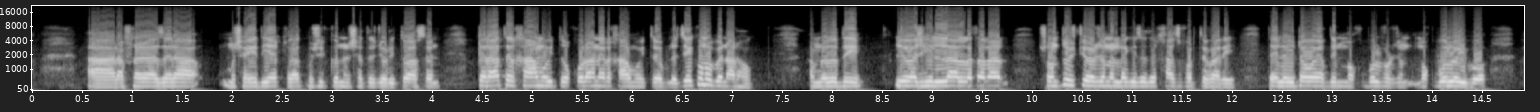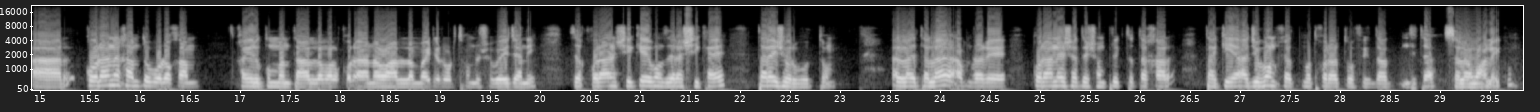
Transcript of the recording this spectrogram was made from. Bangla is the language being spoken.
আর আপনারা যারা মুশাহিদিয়া কেরাত প্রশিক্ষণের সাথে জড়িত আছেন। কেরাতের খাম হইতো, কোরআনের খাম হইতো বলে যে কোনো বেনার হোক। আমরা যদি লিওয়াজ হিল্লা, আল্লাহ তালার সন্তুষ্টি অর্জনের লাগি যদি কাজ করতে পারি তাহলে এটাও একদিন মকবুল মকবুল হইব। আর কোরআনের খাম তো বড় খাম। খাইরুকুম মান তাআল্লামাল কোরআন এটার অর্থ আমরা সবাই জানি যে কোরআন শিখে এবং যারা শিখায়, তারাই সর্বোত্তম। আল্লাহ তালা আপনারে কোরআনের সাথে সম্পৃক্ত থাকার তাকিয়ে আজীবন খেদমত করার তৌফিক দিতা। সালামু আলাইকুম।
